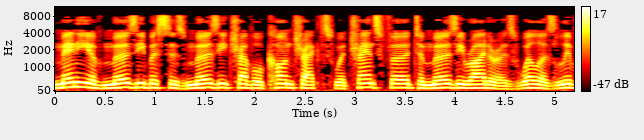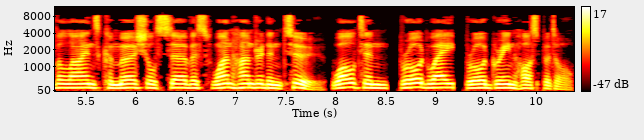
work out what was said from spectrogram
Many of Merseybus's Merseytravel contracts were transferred to Merseyrider as well as Liverline's commercial service 102 Walton, Broadway, Broadgreen Hospital.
